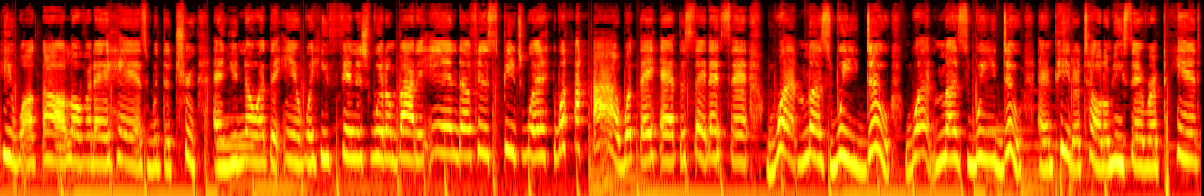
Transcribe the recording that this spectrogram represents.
He walked all over their heads with the truth. And you know, at the end, when he finished with them by the end of his speech, what, what they had to say, they said, What must we do? What must we do? And Peter Peter told him, he said, Repent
